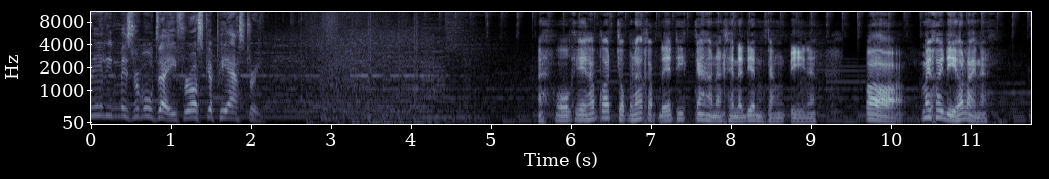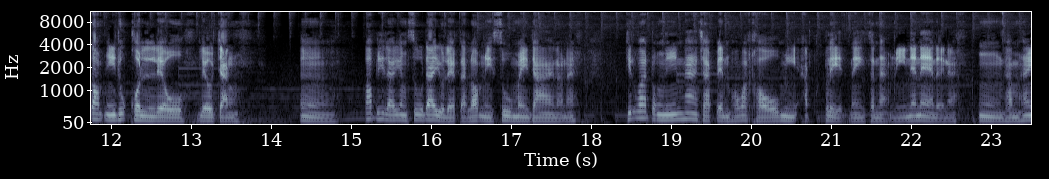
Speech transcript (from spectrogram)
really miserable day for Oscar Piastri. อะโอเคครับก็จบไปแล้วกับเลสที่ 9 นะแคนาเดียนกลางปีนะ ก็ไม่ค่อยดีเท่าไหร่นะ รอบนี้ทุกคนเร็วเร็วจัง เออ รอบที่แล้วยังสู้ได้อยู่เลยแต่รอบนี้สู้ไม่ได้แล้วนะ คิดว่าตรงนี้น่าจะเป็นเพราะว่าเขามีอัปเกรดในสนามนี้แน่ ๆ เลยนะ อืมทำให้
